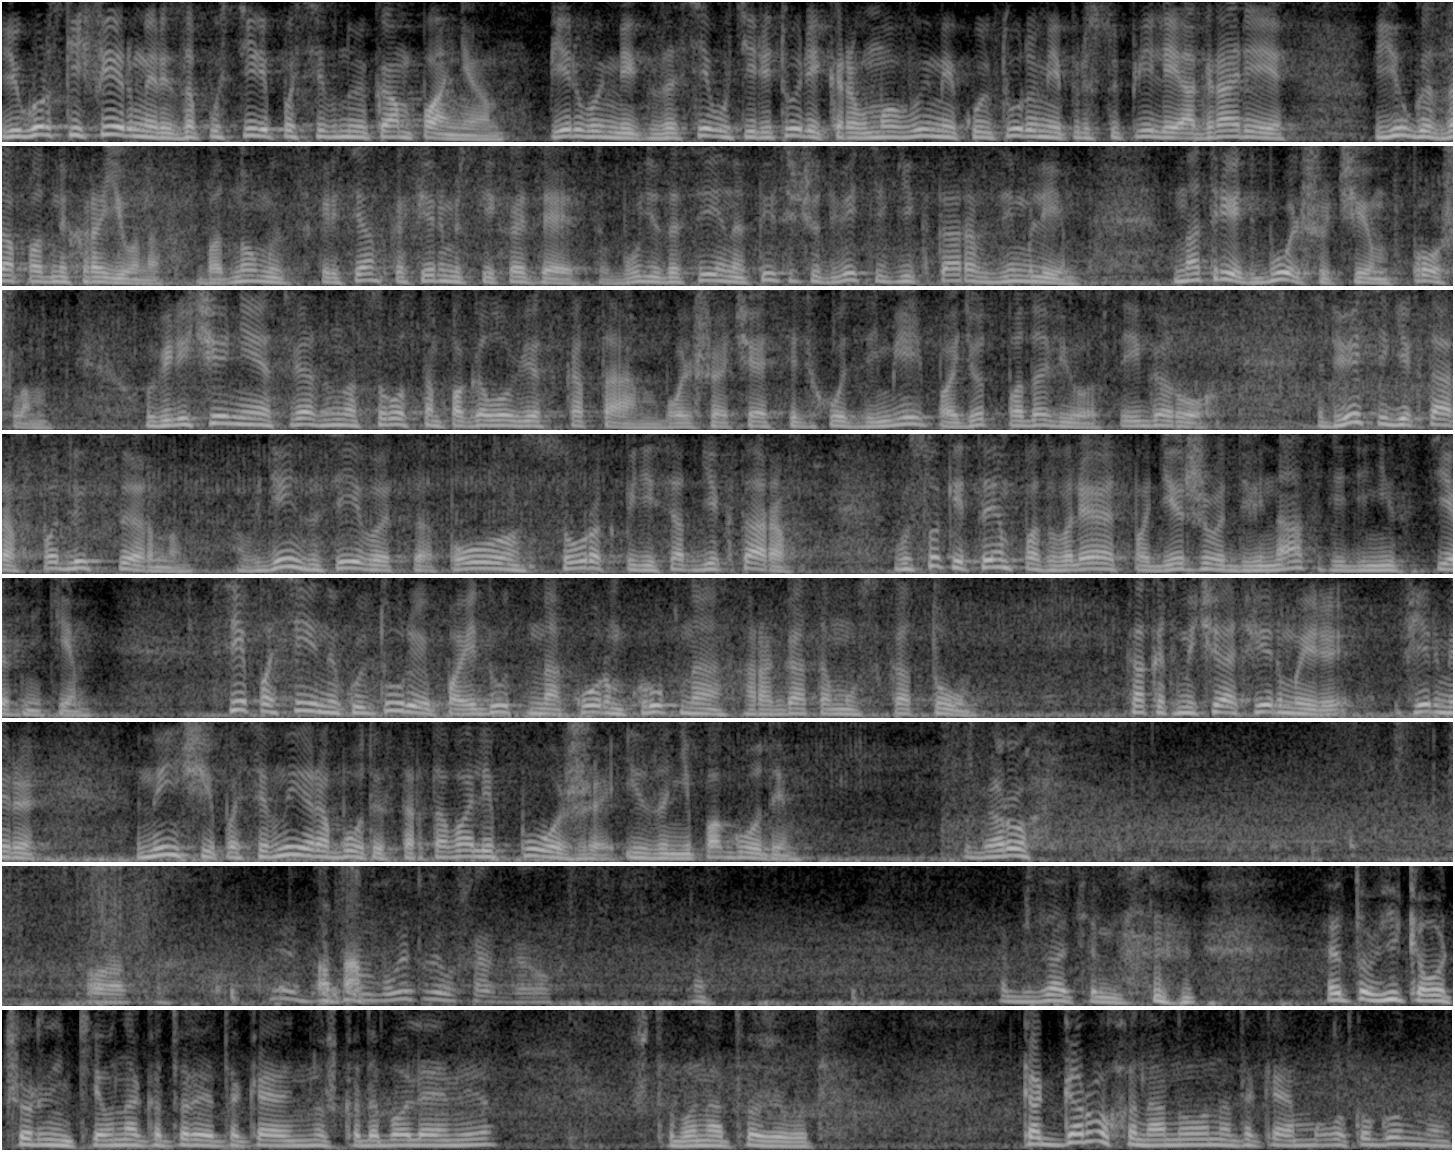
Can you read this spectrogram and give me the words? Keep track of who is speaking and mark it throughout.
Speaker 1: Югорские фермеры запустили посевную кампанию. Первыми к засеву территорий кормовыми культурами приступили аграрии юго-западных районов. В одном из крестьянско-фермерских хозяйств будет засеяно 1200 гектаров земли. На треть больше, чем в прошлом. Увеличение связано с ростом поголовья скота. Большая часть сельхозземель пойдет под овес и горох. 200 гектаров под люцерну. В день засеивается по 40-50 гектаров. Высокий темп позволяет поддерживать 12 единиц техники. Все посеянные культуры пойдут на корм крупно-рогатому скоту. Как отмечают фермеры, фермеры, нынче посевные работы стартовали позже из-за непогоды.
Speaker 2: Горох.
Speaker 3: Классно. А там будет ли ушак горох?
Speaker 2: Обязательно. Это Вика вот черненькая, она которая такая, немножко добавляем ее, чтобы она тоже вот, как горох она, но она такая молокогонная.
